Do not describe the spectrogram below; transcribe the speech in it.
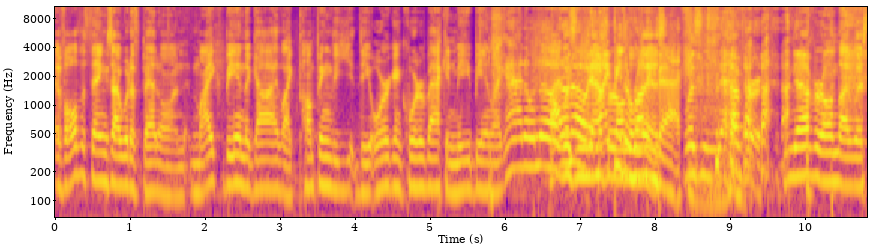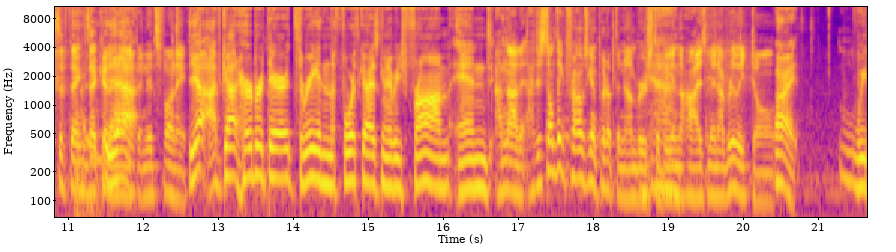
of all the things I would have bet on, Mike being the guy like pumping the the Oregon quarterback, and me being like, I don't know. I don't was know, it might be on the running list. back. Was never, never on my list of things that could have Yeah. happened. It's funny. Yeah, I've got Herbert there at three, and the fourth guy is going to be Fromm. And I'm not. I just don't think Fromm's going to put up the numbers to be in the Heisman. I really don't. all right, we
